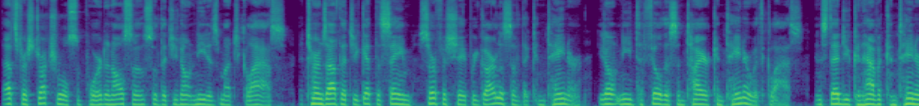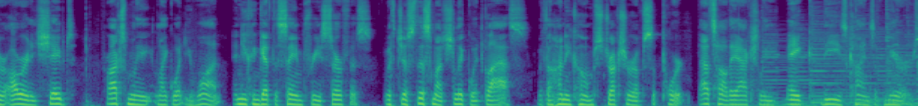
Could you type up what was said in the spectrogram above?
That's for structural support and also so that you don't need as much glass. It turns out that you get the same surface shape regardless of the container. You don't need to fill this entire container with glass. Instead, you can have a container already shaped approximately like what you want, and you can get the same free surface with just this much liquid glass with a honeycomb structure of support. That's how they actually make these kinds of mirrors.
